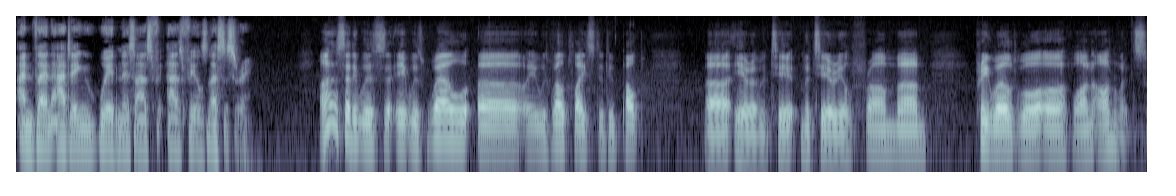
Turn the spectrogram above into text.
and then adding weirdness as as feels necessary. I said it was it was well uh, it was well placed to do pulp uh, era mater- material from um, pre World War One onwards,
